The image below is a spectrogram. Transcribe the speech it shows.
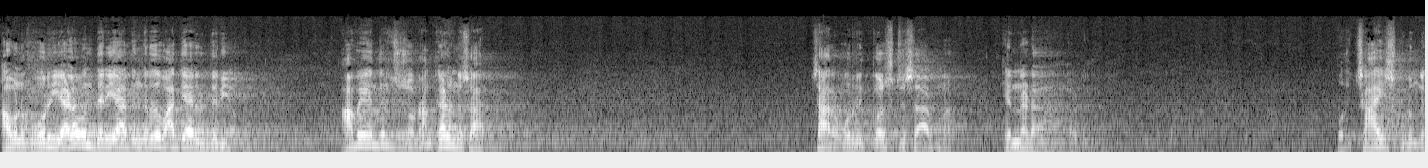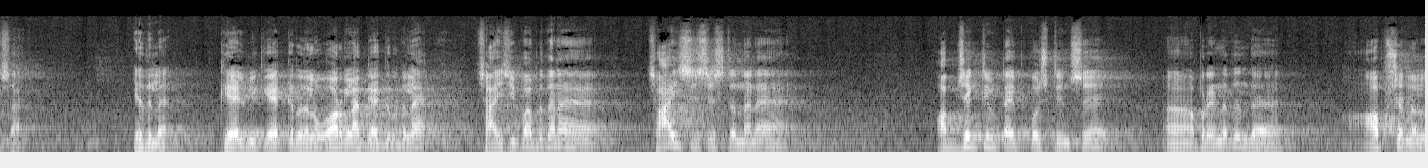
அவனுக்கு ஒரு இளவும் தெரியாதுங்கிறது வாத்தியாருக்கு தெரியும். அவன் எந்திரிச்சு சொல்கிறான் கேளுங்க சார். சார் ஒரு ரிக்வஸ்ட்டு சார்னா என்னடா? அப்படின்னு ஒரு சாய்ஸ் கொடுங்க சார் எதில்? கேள்வி கேட்குறதில்ல ஓரலாக கேட்குறதில்ல சாய்ஸ் இப்போ அப்படி தானே சாய்ஸ் சிஸ்டம் தானே அப்ஜெக்டிவ் டைப் கொஸ்டின்ஸு அப்புறம் என்னது? இந்த ஆப்ஷனல்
